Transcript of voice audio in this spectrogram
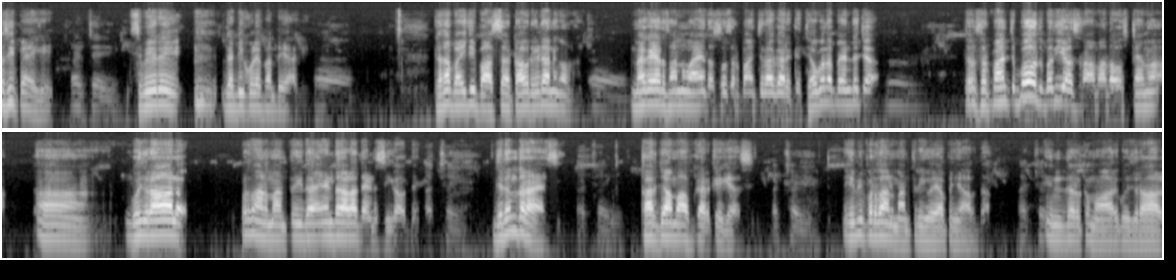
ਅਸੀਂ ਪੈ ਗਏ। ਅੱਛਾ ਜੀ। ਸਵੇਰੇ ਗੱਡੀ ਕੋਲੇ ਬੰਦੇ ਆ ਗਏ। ਕਹਿੰਦਾ ਬਾਈ ਜੀ ਬੱਸ ਹਟਾਓ ਰੇੜਾ ਨਗਾਉਣਾ ਮੈਂ ਕਿਹਾ ਯਾਰ ਸਾਨੂੰ ਐਂ ਦੱਸੋ ਸਰਪੰਚ ਦਾ ਘਰ ਕਿੱਥੇ? ਉਹ ਕਹਿੰਦਾ ਪਿੰਡ 'ਚ। ਤੇ ਸਰਪੰਚ ਬਹੁਤ ਵਧੀਆ ਸਰਾਵਾਂ ਦਾ ਉਸ ਟਾਈਮ ਗੁਜਰਾਲ ਪ੍ਰਧਾਨ ਮੰਤਰੀ ਦਾ ਐਂਡ ਵਾਲਾ ਦਿਨ ਸੀਗਾ ਉਹਦੇ। ਅੱਛਾ ਜੀ। ਜਲੰਧਰ ਆਇਆ ਸੀ। ਅੱਛਾ ਜੀ। ਕਰਜ਼ਾ ਮਾਫ ਕਰਕੇ ਗਿਆ ਸੀ। ਅੱਛਾ ਜੀ। ਇਹ ਵੀ ਪ੍ਰਧਾਨ ਮੰਤਰੀ ਹੋਇਆ ਪੰਜਾਬ ਦਾ। ਅੱਛਾ ਜੀ। ਇੰਦਰ ਕੁਮਾਰ ਗੁਜਰਾਲ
